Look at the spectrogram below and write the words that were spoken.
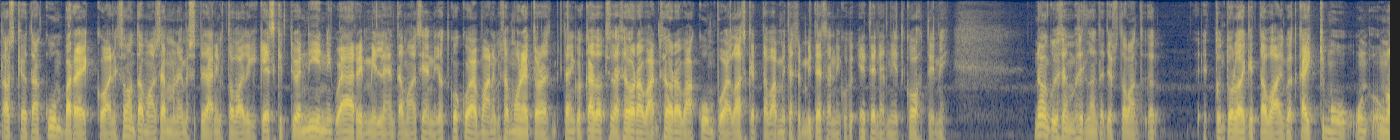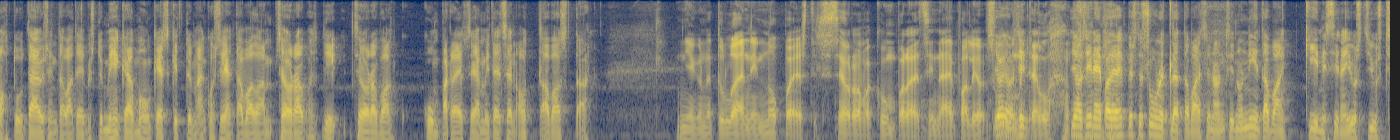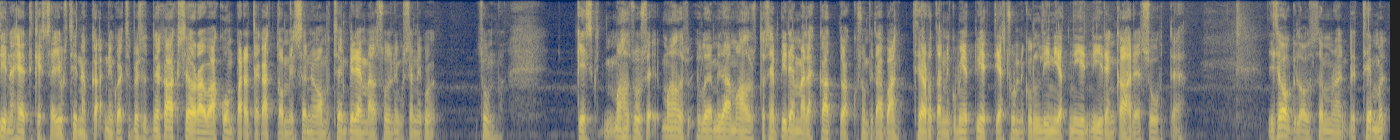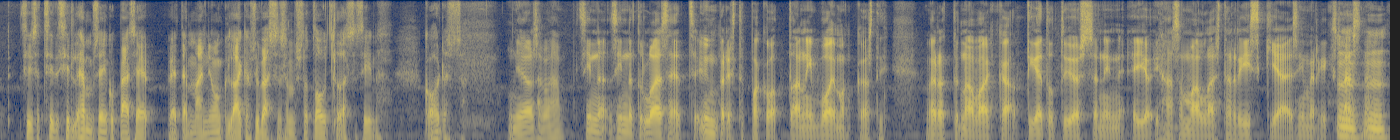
laskee jotain kumpareikkoa, niin se on tavallaan semmoinen, missä pitää niin tavallaan keskittyä niin, niin kuin äärimmilleen tavallaan siihen, että koko ajan vaan niin sä että niin katsot sitä seuraavaa, seuraavaa kumpua ja laskettavaa, miten sä, miten sä niin etenet niitä kohti, niin ne on kyllä semmoisia tilanteita, jos tavallaan että on todellakin tavallaan, että kaikki muu unohtuu täysin tavallaan, ei pysty mihinkään muuhun keskittymään kuin siihen tavallaan seuraava, seuraavaan kumpareeseen ja miten sen ottaa vastaan. Niin, kun ne tulee niin nopeasti, se seuraava kumppari, että siinä ei paljon suunnitella. Joo, siinä, joo, siinä ei paljon pysty suunnittelemaan, siinä on, siinä on niin tavan kiinni siinä just, just siinä hetkessä, just siinä, niin kuin, että sä pystyt ne kaksi seuraavaa kumppareita katsoa, missä ne on, mutta sen pidemmällä sun, niin se, niin kuin, sun keski, mahdollisuus, mahdollisuus, ei ole mitään mahdollisuutta sen pidemmälle katsoa, kun sun pitää vain seurata, niin kuin, miettiä sun niin kuin, linjat niiden kahden suhteen. Niin se on kyllä ollut semmoinen, että, siis, että sille semmoiseen kun pääsee vetämään, niin on kyllä aika syvässä semmoista flow siinä kohdassa. Joo, se vähän, sinne, sinne tulee se, että se ympäristö pakottaa niin voimakkaasti verrattuna vaikka tietotyössä, niin ei ole ihan samanlaista riskiä esimerkiksi mm, läsnä. Mm.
